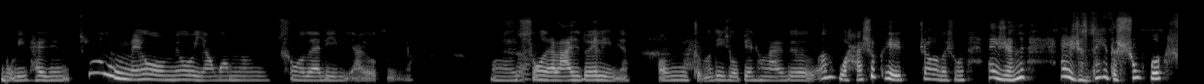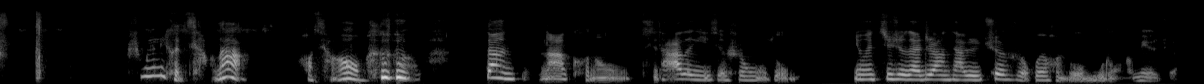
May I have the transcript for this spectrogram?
努力开心，就没有没有阳光，没有生活在地底下又怎么样？嗯、是生活在垃圾堆里面，嗯，整个地球变成垃圾堆了，嗯，我还是可以这样的生活。哎，人类，哎，人类的生活生命力很强的，好强哦。嗯但那可能其他的一些生物就，因为继续再这样下去，确实会有很多物种的灭绝。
